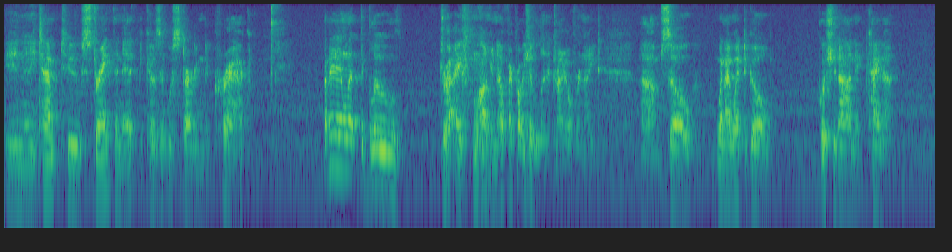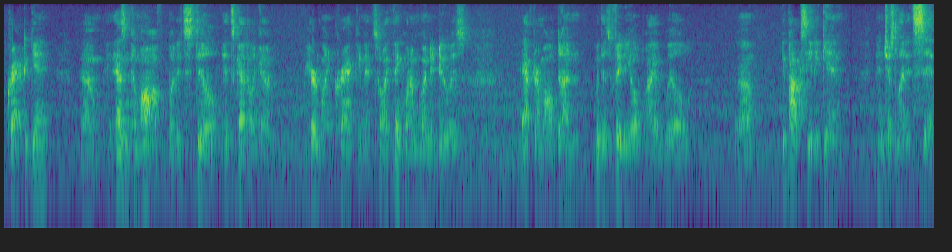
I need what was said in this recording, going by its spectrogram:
in an attempt to strengthen it because it was starting to crack. But I didn't let the glue dry long enough. I probably should have let it dry overnight. Um, so when I went to go push it on, it kind of cracked again. Um, it hasn't come off, but it's still, it's got like a hairline crack in it. So I think what I'm going to do is, after I'm all done with this video, I will uh, epoxy it again and just let it sit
